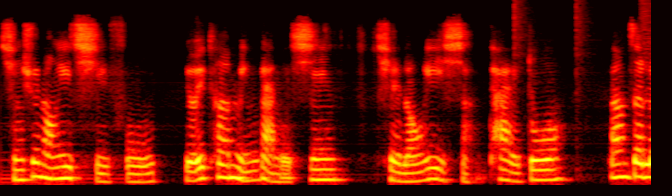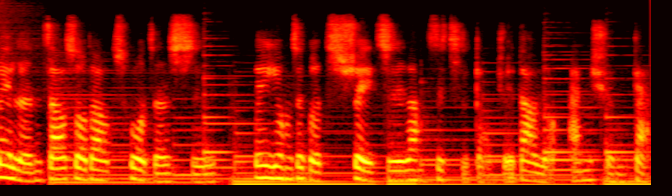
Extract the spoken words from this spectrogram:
情绪容易起伏，有一颗敏感的心，且容易想太多。当这类人遭受到挫折时，可以用这个睡姿让自己感觉到有安全感。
